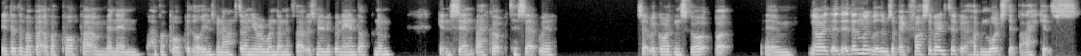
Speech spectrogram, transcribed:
he did have a bit of a pop at him, and then have a pop at the linesman after, and you were wondering if that was maybe going to end up in him getting sent back up to sit with sit with Gordon Scott. But um, no, it, it didn't look like there was a big fuss about it. But having watched it back, it's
